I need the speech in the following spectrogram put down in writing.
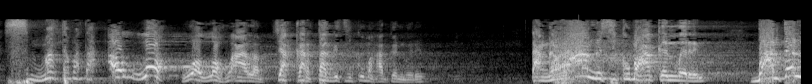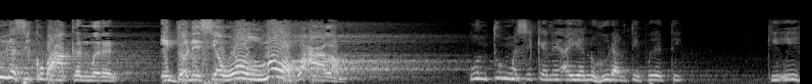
Semata-mata Allah. Wallahu alam. Jakarta geus dikumahakeun meureun. Tangerang geus dikumahakeun meureun. Banten geus dikumahakeun meureun. Indonesia wallahu alam. Untung masih kene aya nu hudang tipeting Ki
